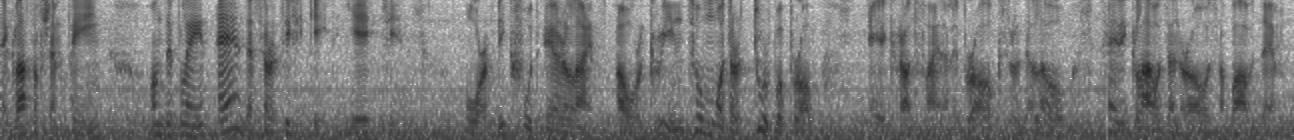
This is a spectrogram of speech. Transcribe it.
a glass of champagne on the plane, and a certificate Yeti or Bigfoot Airlines, our green two-motor turboprop aircraft finally broke through the low, heavy clouds and rose above them.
